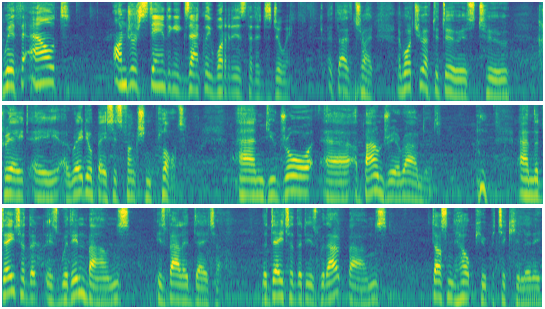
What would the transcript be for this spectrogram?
without understanding exactly what it is that it's doing. That's right. And what you have to do is to create a, a radial basis function plot and you draw uh, a boundary around it. and the data that is within bounds is valid data. The data that is without bounds doesn't help you particularly,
